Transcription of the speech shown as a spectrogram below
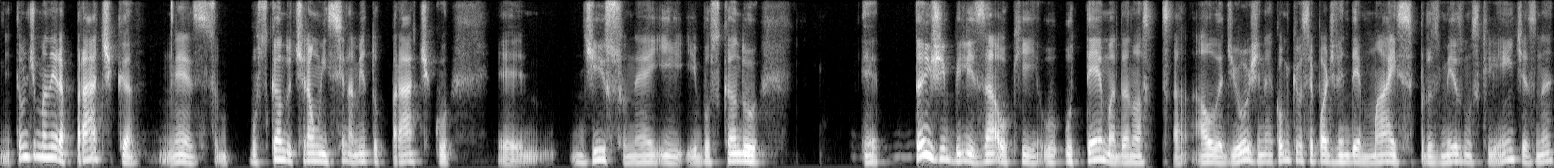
Então, de maneira prática, né, buscando tirar um ensinamento prático é, disso, né, e, e buscando é, tangibilizar o que o, o, tema da nossa aula de hoje, né, como que você pode vender mais para os mesmos clientes, né,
